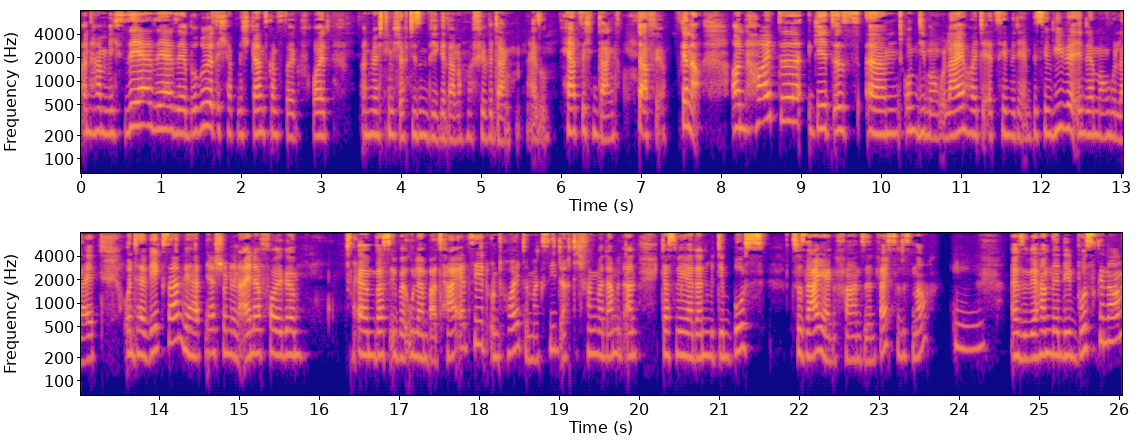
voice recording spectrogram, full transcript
und haben mich sehr, sehr, sehr berührt. Ich habe mich ganz, ganz doll gefreut und möchte mich auf diesem Wege da nochmal für bedanken. Also herzlichen Dank dafür. Genau. Und heute geht es ähm, um die Mongolei. Heute erzählen wir dir ein bisschen, wie wir in der Mongolei unterwegs waren. Wir hatten ja schon in einer Folge ähm, was über Ulaanbaatar erzählt und heute, Maxi, dachte ich, fange mal damit an, dass wir ja dann mit dem Bus zu Saya gefahren sind. Weißt du das noch? Mhm. Also wir haben dann den Bus genommen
